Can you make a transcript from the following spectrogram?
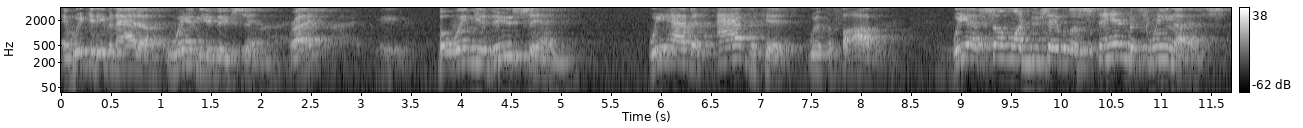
and we could even add a when you do sin, right? But when you do sin, we have an advocate with the Father. We have someone who's able to stand between us.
